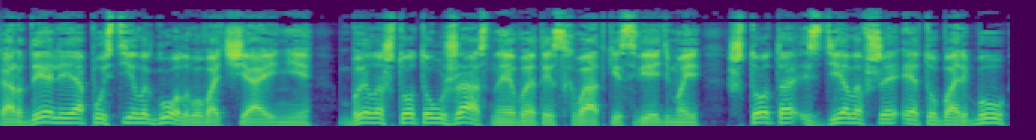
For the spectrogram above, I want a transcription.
Корделия опустила голову в отчаянии. Было что-то ужасное в этой схватке с ведьмой, что-то, сделавшее эту борьбу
